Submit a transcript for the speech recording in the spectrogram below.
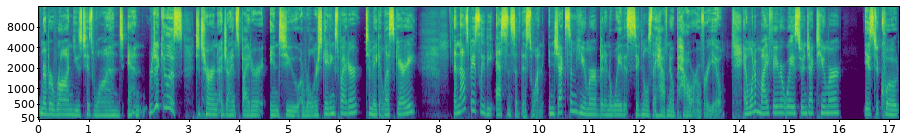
Remember, Ron used his wand and Riddikulus to turn a giant spider into a roller skating spider to make it less scary. And that's basically the essence of this one. Inject some humor, but in a way that signals they have no power over you. And one of my favorite ways to inject humor is to quote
